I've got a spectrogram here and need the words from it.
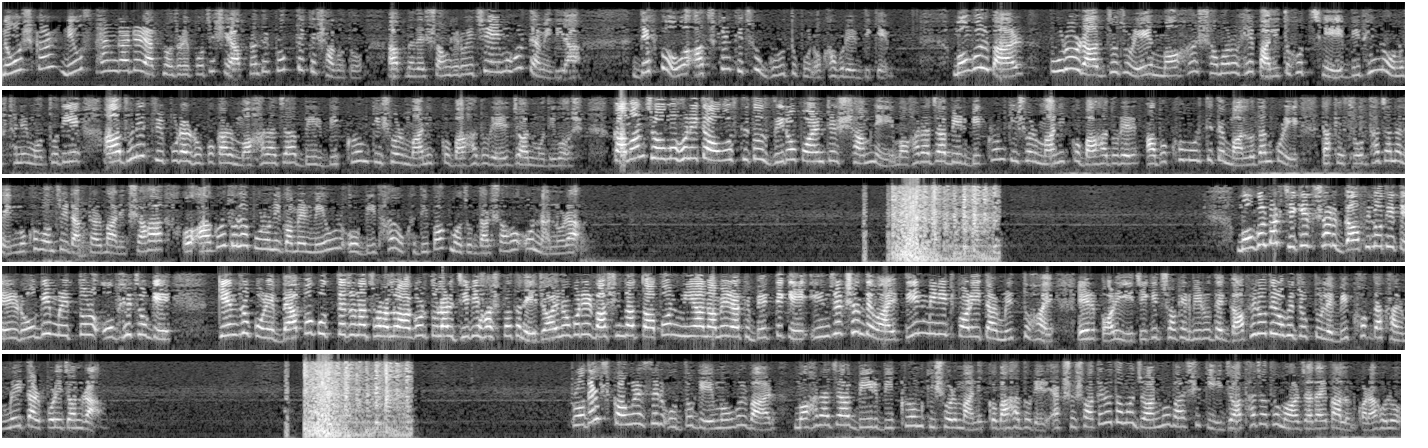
নমস্কার, নিউজ ভ্যানগার্ডের এক নজরে পঁচিশে আপনাদের প্রত্যেককে স্বাগত। আপনাদের সঙ্গে রয়েছে এই মুহূর্তে আমি দিয়া। দেখব আজকের কিছু গুরুত্বপূর্ণ খবরের দিকে। মঙ্গলবার পুরো রাজ্য জুড়ে মহা সমারোহে পালিত হচ্ছে বিভিন্ন অনুষ্ঠানের মধ্য দিয়ে আধুনিক ত্রিপুরার রূপকার মহারাজা বীর বিক্রম কিশোর মানিক্য বাহাদুরের জন্মদিবস। কামান চৌমোহনীতে অবস্থিত জিরো পয়েন্টের সামনে মহারাজা বীর বিক্রম কিশোর মানিক্য বাহাদুরের আবক্ষ মূর্তিতে মাল্যদান করে তাকে শ্রদ্ধা জানালেন মুখ্যমন্ত্রী ডাক্তার মানিক সাহা ও আগরতলা পুর নিগমের মেয়র ও বিধায়ক দীপক মজুমদার সহ অন্যান্যরা। মঙ্গলবার চিকিৎসার গাফিলতিতে রোগী মৃত্যুর অভিযোগে কেন্দ্র করে ব্যাপক উত্তেজনা ছড়ালো আগরতলার জিবি হাসপাতালে। জয়নগরের বাসিন্দা তপন মিয়া নামের এক ব্যক্তিকে ইঞ্জেকশন দেওয়ায় তিন মিনিট পরেই তার মৃত্যু হয়। এরপরই চিকিৎসকের বিরুদ্ধে গাফিলতির অভিযোগ তুলে বিক্ষোভ দেখান মৃতার পরিজনরা। প্রদেশ কংগ্রেসের উদ্যোগে মঙ্গলবার মহারাজা বীর বিক্রম কিশোর মানিক্য বাহাদুরের একশো সতেরোতম জন্মবার্ষিকী যথাযথ মর্যাদায় পালন করা হল।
